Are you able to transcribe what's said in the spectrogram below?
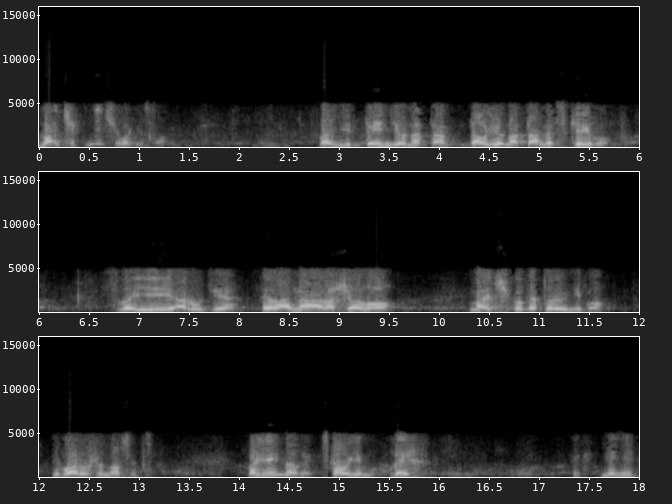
Мальчик ничего не знал. Ваитын Йонатан, дал Йонатан Эскейру свои орудия, Элана Рашаво, мальчику, который у него, его оруженосец, Воей новый, сказал ему, Рых, не, не,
